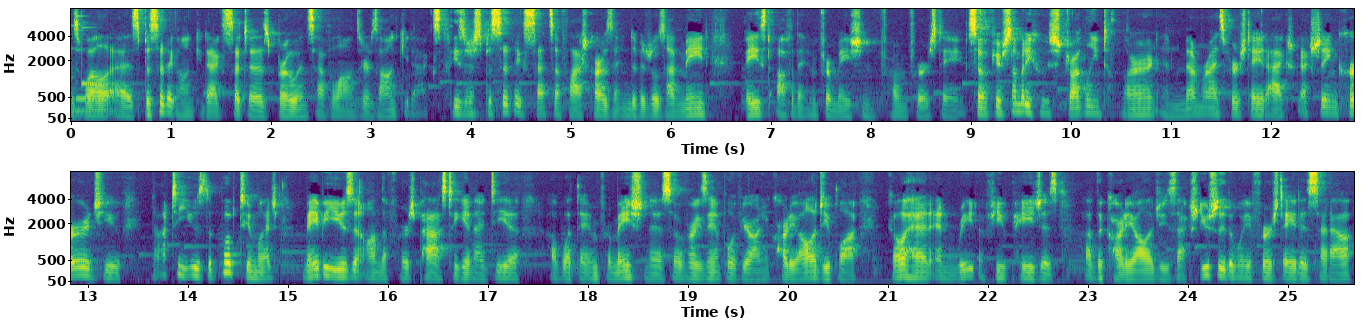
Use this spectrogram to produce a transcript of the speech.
as well as specific Anki decks such as Brosencephalons or Zanki decks. These are specific sets of flashcards that individuals have made based off of the information from first aid. So if you're somebody who's struggling to learn and memorize first aid, I actually encourage you not to use the book too much, maybe use it on the first pass to get an idea of what the information is. So for example, if you're on your cardiology block, go ahead and read a few pages of the cardiology section. Usually the way first aid is set out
